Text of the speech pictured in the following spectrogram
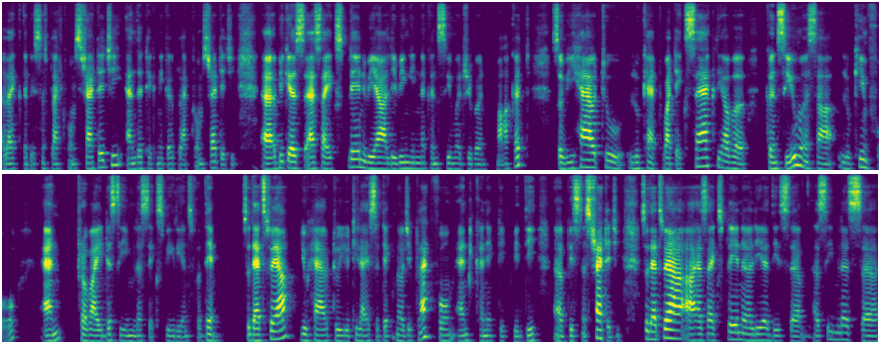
like the business platform strategy and the technical platform strategy. Uh, because as I explained, we are living in a consumer-driven market. So we have to look at what exactly our consumers are looking for and provide a seamless experience for them. So that's where you have to utilize the technology platform and connect it with the uh, business strategy. So that's where, uh, as I explained earlier, this uh, seamless uh,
